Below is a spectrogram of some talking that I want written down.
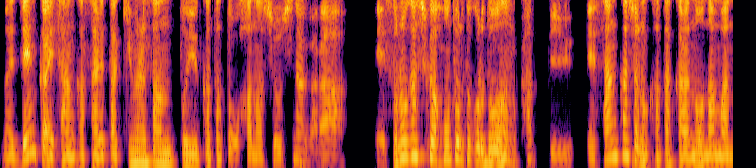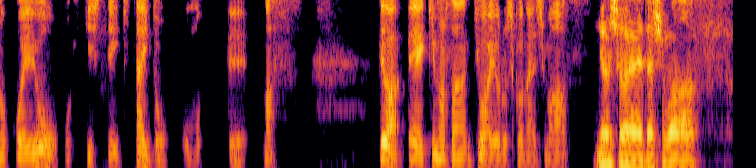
まあ前回参加された木村さんという方とお話をしながら、えーその合宿は本当のところどうなのかっていう、えー参加者の方からの生の声をお聞きしていきたいと思ってます。では、えー木村さん、今日はよろしくお願いします。よろしくお願いいたします。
